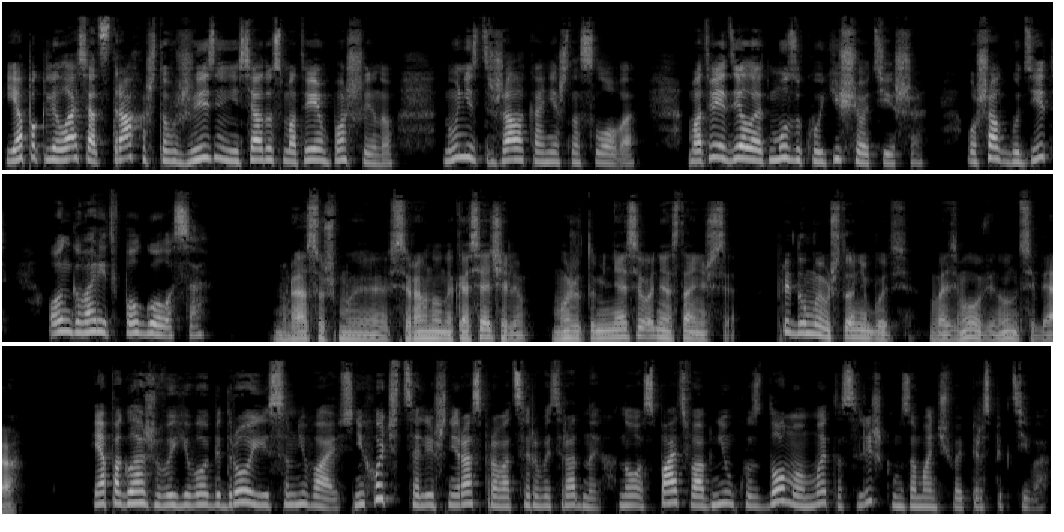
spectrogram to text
Я поклялась от страха, что в жизни не сяду с Матвеем в машину. Ну, не сдержала, конечно, слова. Матвей делает музыку еще тише. В ушах гудит, он говорит в полголоса. «Раз уж мы все равно накосячили, может, у меня сегодня останешься? Придумаем что-нибудь, возьму вину на себя». Я поглаживаю его бедро и сомневаюсь. Не хочется лишний раз провоцировать родных, но спать в обнимку с домом – это слишком заманчивая перспектива.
